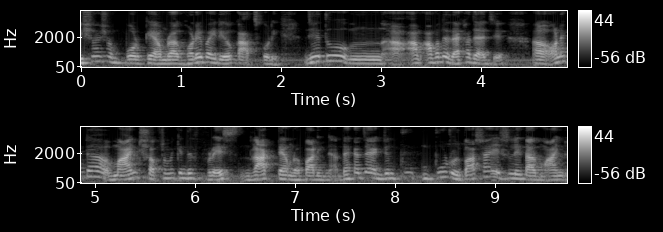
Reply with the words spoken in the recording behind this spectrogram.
বিষয় সম্পর্কে আমরা ঘরে বাইরেও কাজ করি। যেহেতু আমাদের দেখা যায় যে অনেকটা মাইন্ড সবসময় কিন্তু ফ্রেশ রাখতে আমরা পারি না। দেখা যায় একজন পুরুষ বাসায় আসলে তার মাইন্ড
